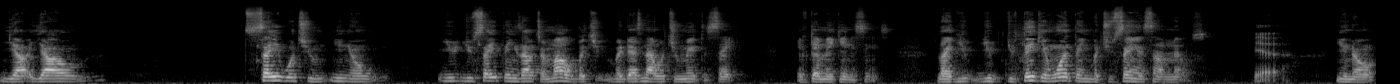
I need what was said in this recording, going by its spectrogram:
y'all y'all say what you you know, you you say things out your mouth, but you but that's not what you meant to say. If that make any sense, like you you you thinking one thing, but you saying something else. Yeah. You know,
